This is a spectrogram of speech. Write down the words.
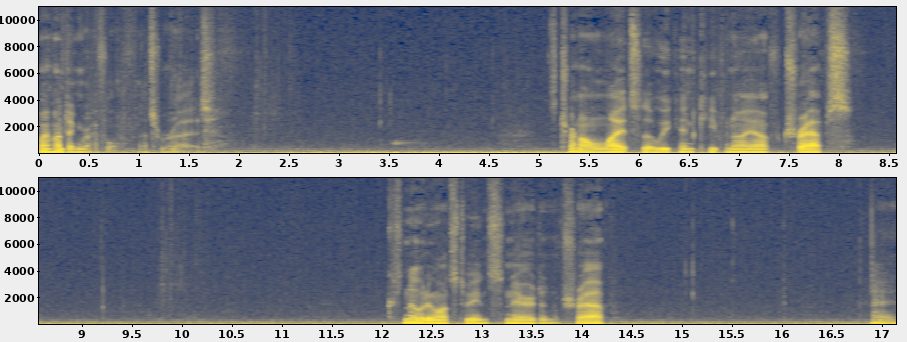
my hunting rifle. That's right. Let's turn on the lights so that we can keep an eye out for traps. Because nobody wants to be ensnared in a trap. Hey,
